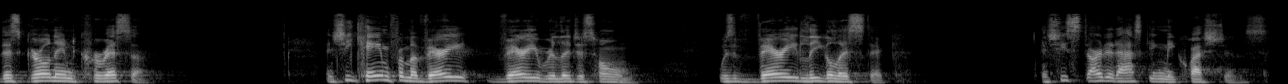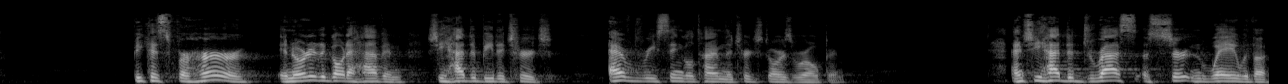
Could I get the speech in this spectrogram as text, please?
this girl named Carissa. And she came from a very, very religious home, was very legalistic. And she started asking me questions. Because for her, in order to go to heaven, she had to be to church every single time the church doors were open. And she had to dress a certain way with a,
